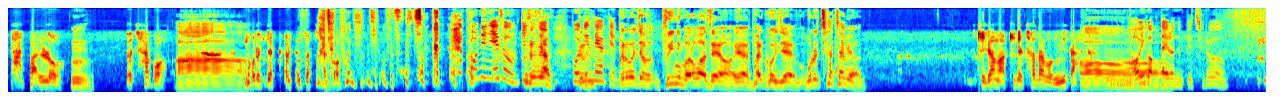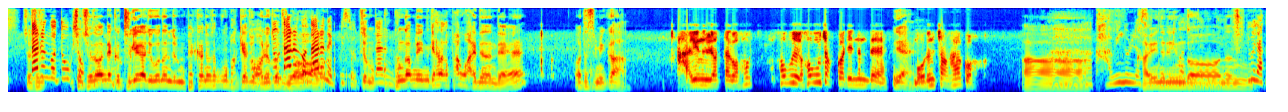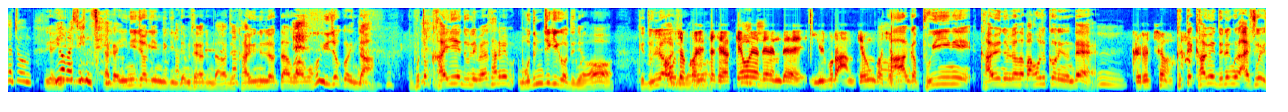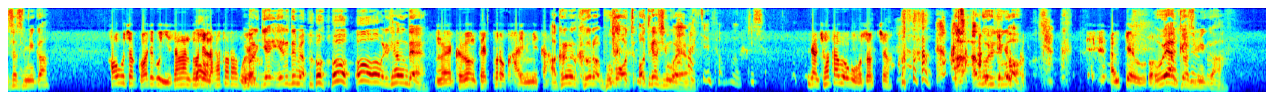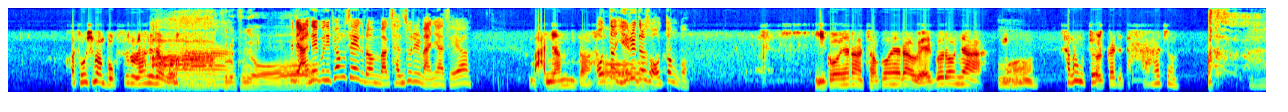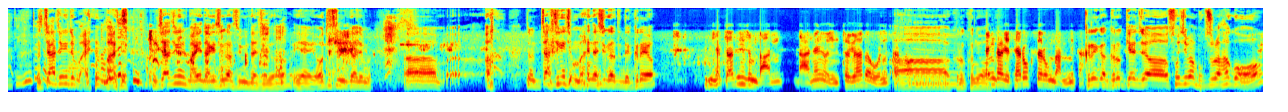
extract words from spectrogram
바- 발로 음. 또 차고. 아. 모른 척 하면서 차고. 본인이 웃으시죠. 본인이 해서 웃기시죠. 그러면 본인 그럼- 생각해도. 그러면 저 부인이 뭐라고 하세요? 예, 밟고 이제 물을 차 차면. 기가 막히게 쳐다봅니다. 어. 음, 어이가 없다 이런 눈빛으로. 저 다른 죄- 것도 혹시 저? 죄송한데 그 두 개 가지고는 좀 백화점 상품 받기가 좀 어, 좀 어렵거든요. 다른 거, 다른 에피소드, 좀 다른 거. 공감돼 있는 게 하나가 빡 와야 되는데 어떻습니까? 가위 눌렸다고 허, 허우, 허우적거리는데, 예. 모른 척 하고. 아, 아, 가위 눌렸을 가위 눌린 되는데. 거는 이건 약간 좀 예, 위험할 이- 수 있는데. 약간 인위적인 느낌 냄새가 좀 나거든요. 가위 눌렸다고 하고 허유적거린다. 보통 가위에 눌리면 사람이 못 움직이거든요. 이렇게 눌려가지고. 허우적거릴 때 제가 깨워야. 되는데, 일부러 안 깨운 거죠. 아, 그러니까 부인이 가위에 눌려서 막 허우적거리는데 음. 그렇죠. 그때 가위에 눌린 걸 알 수가 있었습니까? 허우적거리고 이상한 소리를 어, 하더라고요. 뭐 이렇게 예를 들면 어어어 어, 어, 이렇게 하는데 네, 그건 100% 가입니다. 아 그러면 그걸 보고 어, 떻게 하신 거예요? 아, 지금 너무 웃기셔. 그냥 쳐다보고 웃었죠. 아, 안 구해주고 안 깨우고. 왜안 꼈습니까? 아, 소심한 복수를 하려고. 아 그렇군요. 근데 아내분이 평소에 그럼 막 잔소리를 많이 하세요? 많이 합니다. 어떤 어. 예를 들어서 어떤 거? 이거 해라, 저거 해라, 왜 그러냐. 음. 뭐, 하나부터 열까지 다 하죠. 아, 되게 힘드셨나 짜증이 좀 많이, 많이 짜증이 좀 많이 나계신 것 같습니다 지금. 예, 어떻습니까 좀 어, 어, 좀 짜증이 좀 많이 나신 것 같은데 그래요? 네, 짜증이 좀 난, 나네요. 인터뷰 하다 보니까. 아 그렇군요. 생각이 새록새록 납니다. 그러니까 그렇게 저 소심한 복수를 하고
